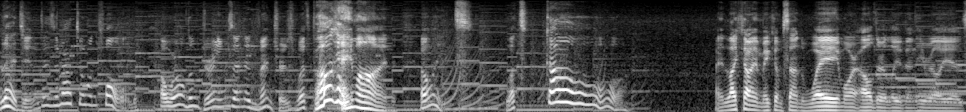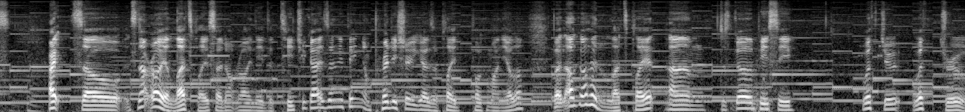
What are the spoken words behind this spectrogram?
Legend is about to unfold. A world of dreams and adventures with Pokemon! Oh wait, let's go! I like how I make him sound way more elderly than he really is. Alright, so it's not really a Let's Play, so I don't really need to teach you guys anything. I'm pretty sure you guys have played Pokemon Yellow, but I'll go ahead and Let's Play it. Um, just go to PC, Withdrew, withdrew,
